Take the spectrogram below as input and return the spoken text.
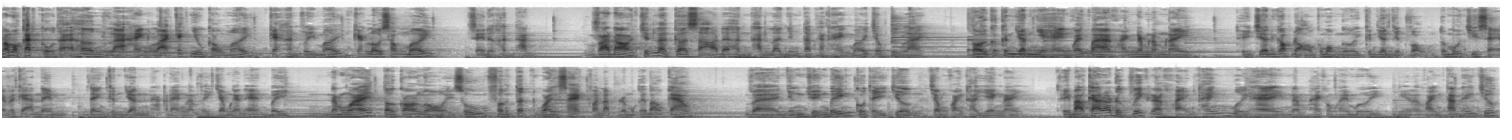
Nói một cách cụ thể hơn là hàng loạt các nhu cầu mới, các hành vi mới, các lối sống mới sẽ được hình thành và đó chính là cơ sở để hình thành lên những tập khách hàng mới trong tương lai. Tôi có kinh doanh nhà hàng quán bar khoảng 5 năm nay. Thì trên góc độ của một người kinh doanh dịch vụ, tôi muốn chia sẻ với các anh em đang kinh doanh hoặc đang làm việc trong ngành F&B năm ngoái, tôi có ngồi xuống phân tích, quan sát và lập ra một cái báo cáo về những chuyển biến của thị trường trong khoảng thời gian này. Thì báo cáo đó được viết ra khoảng tháng 12 năm 2020 nghĩa là khoảng 8 tháng trước.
